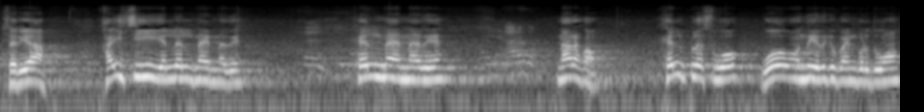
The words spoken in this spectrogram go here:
சரியா? ஹைச்சி எல்எல்னா என்னது? ஹெல்னா என்னது? நரகம். ஹெல் பிளஸ் ஓ ஓ வந்து எதுக்கு பயன்படுத்துவோம்?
